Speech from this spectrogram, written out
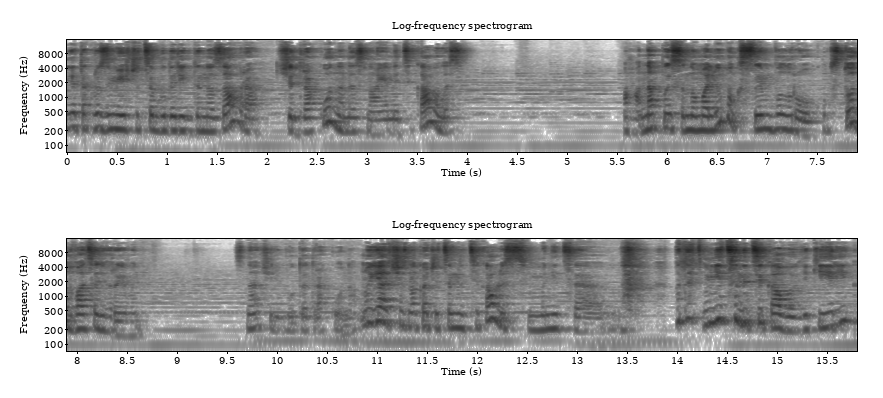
Я так розумію, що це буде рік динозавра чи дракона, не знаю, не цікавилась. Ага, написано малюнок символ року 120 гривень. Значить, буде дракона. Ну, я, чесно кажучи, цим не цікавлюсь. Мені це мені це не цікаво, який рік.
